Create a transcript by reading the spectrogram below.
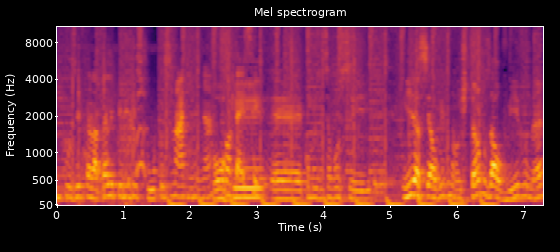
inclusive quero até lhe pedir desculpas, Imagina, porque, acontece. é, como eu disse a você, ia ser ao vivo, não, estamos ao vivo, né?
